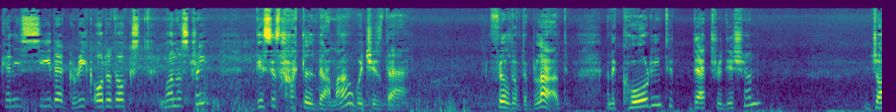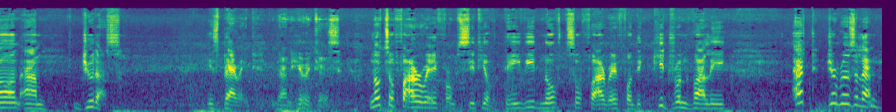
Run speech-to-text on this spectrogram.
can you see the Greek Orthodox monastery? This is Hakeldama, which is the field of the blood. And according to that tradition, John um, Judas is buried. Then here it is. Not so far away from city of David, not so far away from the Kidron Valley at Jerusalem.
